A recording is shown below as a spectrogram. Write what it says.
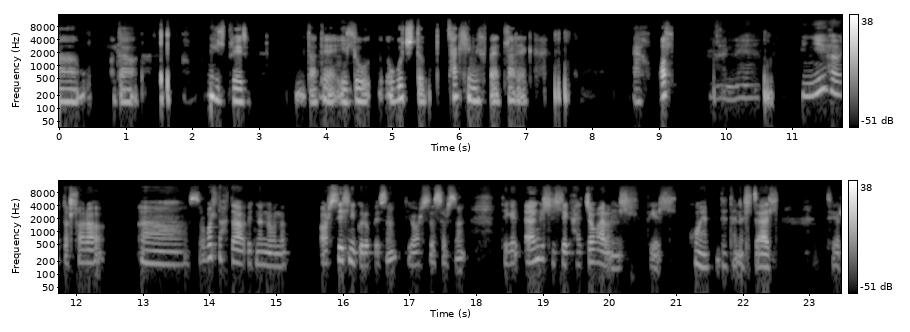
одоо амархан хэлбэрээр одоо тий илүү өгөөжтэй цаг хэмнэх байдлаар яг байх бол? Нэ Миний хувьд болохоор аа сургууль тахта бид нар нэг орос хэлний групп байсан. Тэгээ оросоор сурсан. Тэгээд англи хэлийг хажуугаар нь л тэгэл хүн амьтантай танилцаал тэр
